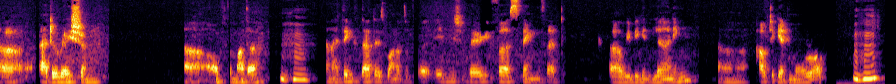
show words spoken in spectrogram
uh, adoration uh, of the mother, Mm-hmm. and I think that is one of the uh, very first things that uh, we begin learning uh, how to get more of Mm-hmm.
